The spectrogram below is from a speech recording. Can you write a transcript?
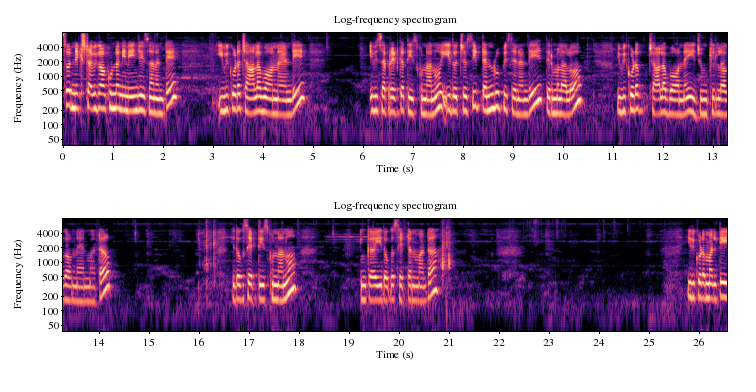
సో నెక్స్ట్ అవి కాకుండా నేనేం చేశానంటే ఇవి కూడా చాలా బాగున్నాయండి. ఇవి సెపరేట్గా తీసుకున్నాను. ఇది వచ్చేసి టెన్ రూపీసేనండి తిరుమలలో. ఇవి కూడా చాలా బాగున్నాయి. ఈ జుమ్కిల్లాగా ఉన్నాయన్నమాట. ఇదొక సెట్ తీసుకున్నాను. ఇంకా ఇదొక సెట్ అన్నమాట. ఇది కూడా మల్టీ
